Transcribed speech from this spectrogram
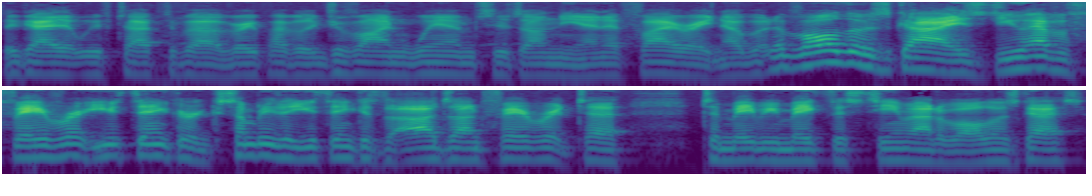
the guy that we've talked about, very popular, Javon Wims, who's on the NFI right now. But of all those guys, do you have a favorite you think, or somebody that you think is the odds-on favorite to to maybe make this team out of all those guys?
